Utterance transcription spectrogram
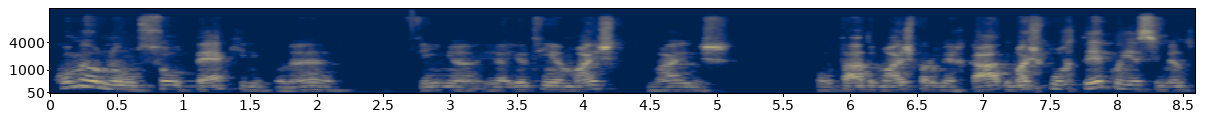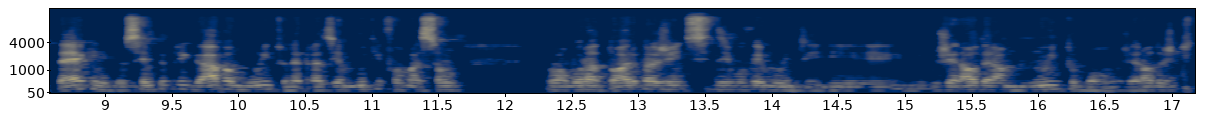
como eu não sou técnico, né, tinha, e aí eu tinha mais, mais voltado mais para o mercado, mas por ter conhecimento técnico, eu sempre brigava muito, né, trazia muita informação para o laboratório para a gente se desenvolver muito. E, e, o Geraldo era muito bom. O Geraldo a gente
